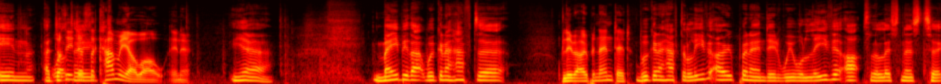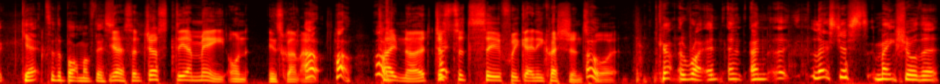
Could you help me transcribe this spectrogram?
in a Was Doctor? he just a cameo role in it? yeah. Maybe that we're gonna have to Leave it open ended. we're gonna have to leave it open ended. We will leave it up to the listeners to get to the bottom of this. Yes, and just DM me on Instagram at oh, oh. Tape Nerd just to see if we get any questions Oh. for it. Ca- uh, Right, and and and uh, let's just make sure that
